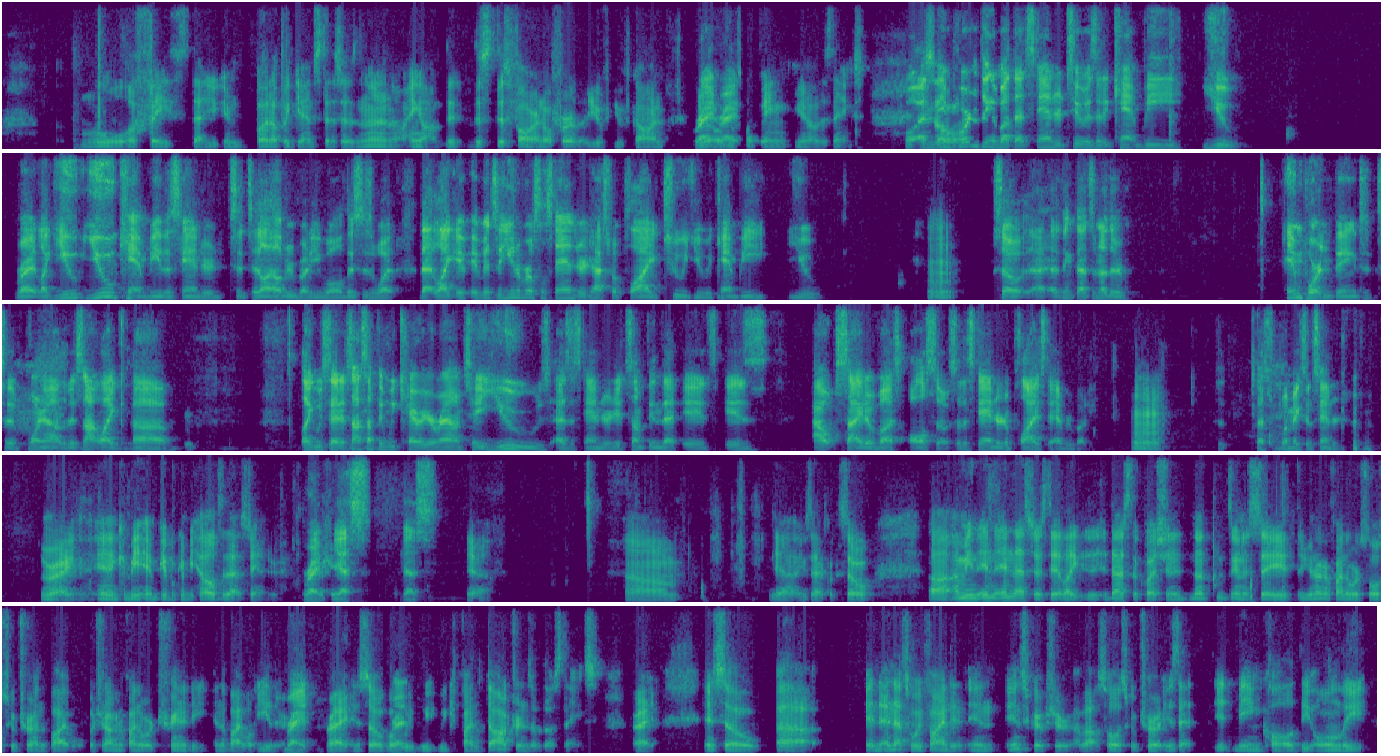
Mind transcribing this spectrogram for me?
rule of faith that you can butt up against that says no no no hang on this this far no further you've you've gone Right, right. overstepping, you know the things Well, and the important thing about that standard too is that it can't be you. Right? Like you you can't be the standard to, to tell everybody, well, this is what that like if, if it's a universal standard, it has to apply to you. It can't be you. Mhm. So I, I think that's another important thing to, to point out that it's not like uh like we said, it's not something we carry around to use as a standard. It's something that is is outside of us also. So the standard applies to everybody. Mhm. That's what makes it a standard. right, and it can be people can be held to that standard. right. sure. Yes. Yes. Yeah. Um, yeah, exactly. So, uh, I mean, and, and that's just it. Like, that's the question. Nothing's going to say that you're not going to find the word sola scriptura in the Bible, but you're not going to find the word Trinity in the Bible either. Right. Right. And so, but Right. we, we, we can find the doctrines of those things. Right. And so, uh, and, and that's what we find in, in, in scripture about sola scriptura is that it being called the only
